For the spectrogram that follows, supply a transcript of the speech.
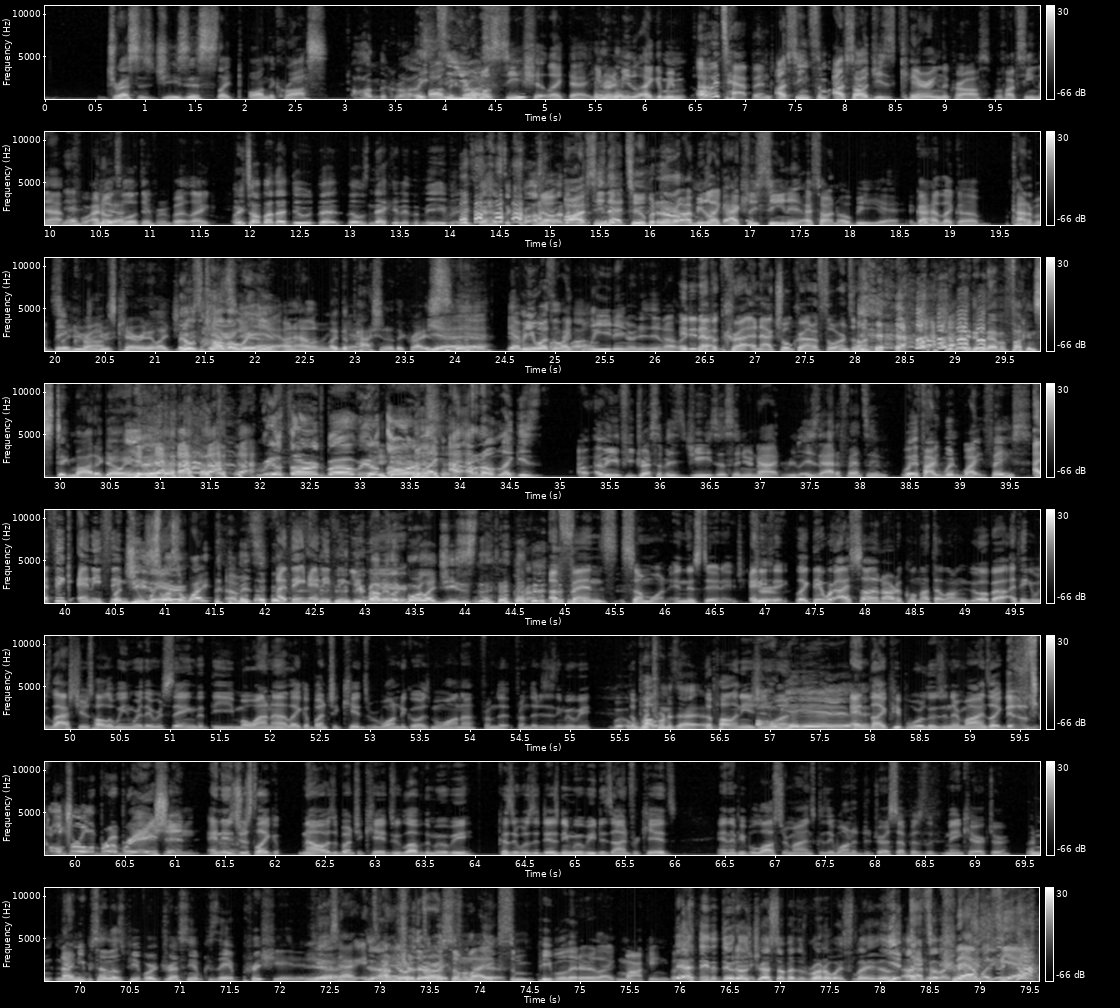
dress as Jesus like on the cross? on the cross. But on see, the you cross. almost see shit like that. You know what I mean? Like, I mean, Oh, I, it's happened. I've seen some. I saw Jesus carrying the cross. Before I've seen that Yeah. before. I know it's a Yeah. little different, but like, Are you talking about that dude that, that was naked in the meme and he's got the cross? no, running? oh, I've seen that too. But no, no, I mean, like, actually seen it. I saw it in OB. Yeah, a guy had like a kind of a big so he, was- cross. he was carrying it like Jesus. It Jesus. was carried Halloween? Yeah, yeah, on Halloween. like the yeah. Passion of the Christ. Yeah, yeah, yeah. I mean, he wasn't Oh, like wow. bleeding or anything. Not he didn't have a that. cra- an actual crown of thorns on. he, he didn't have a fucking stigmata going. Real thorns, bro. Real thorns. but like, I, I don't know. Like, is I I mean, if you dress up as Jesus and you're not, really, is that offensive? Well, if I went white face, I think anything but you Jesus wear, wasn't white. I mean, I think anything you, you probably wear look more like Jesus than. offends someone in this day and age. Anything like they were. I saw an article not that long ago about. I think it was last year's Halloween where they were saying that the Moana, like a bunch of kids were wanting to go as Moana from the from the Disney movie, Wh- the which Pol- one is that? the Polynesian oh one. yeah, yeah, yeah, yeah. and like people were losing their minds like this is cultural appropriation and it's just like now it's a bunch of kids who love the movie because it was a disney movie designed for kids and then people lost their minds because they wanted to dress up as the main character ninety percent of those people are dressing up because they appreciate it. Yeah. exactly, Yeah, exactly. I'm sure there are some fun- like yeah. some people that are like mocking, but yeah, I think the dude that was dressed up as a runaway slave. Was, Yeah, that's feel like that was yeah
